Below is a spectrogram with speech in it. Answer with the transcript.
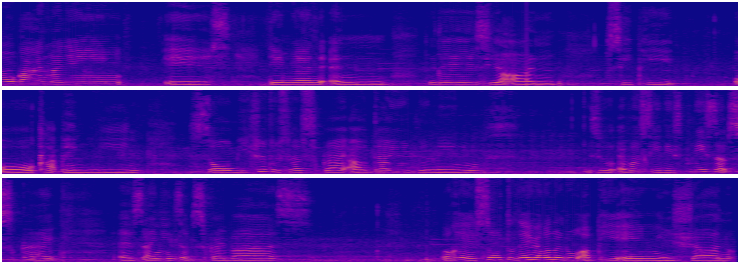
Hello guys, my name is Damien and today we are on CPO Club Penguin. So be sure to subscribe. I'll tell you the links. If you ever see this, please subscribe as I need subscribers. Okay, so today we're gonna do a PA mission.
